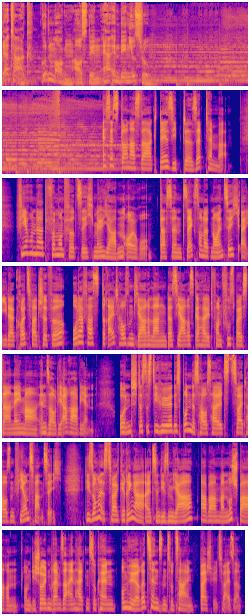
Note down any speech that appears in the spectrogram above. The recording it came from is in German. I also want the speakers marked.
Speaker 1: Der Tag. Guten Morgen aus dem RND Newsroom.
Speaker 2: Es ist Donnerstag, der 7. September. 445 Milliarden Euro. Das sind 690 AIDA-Kreuzfahrtschiffe oder fast 3000 Jahre lang das Jahresgehalt von Fußballstar Neymar in Saudi-Arabien. Und das ist die Höhe des Bundeshaushalts 2024. Die Summe ist zwar geringer als in diesem Jahr, aber man muss sparen, um die Schuldenbremse einhalten zu können, um höhere Zinsen zu zahlen, beispielsweise.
